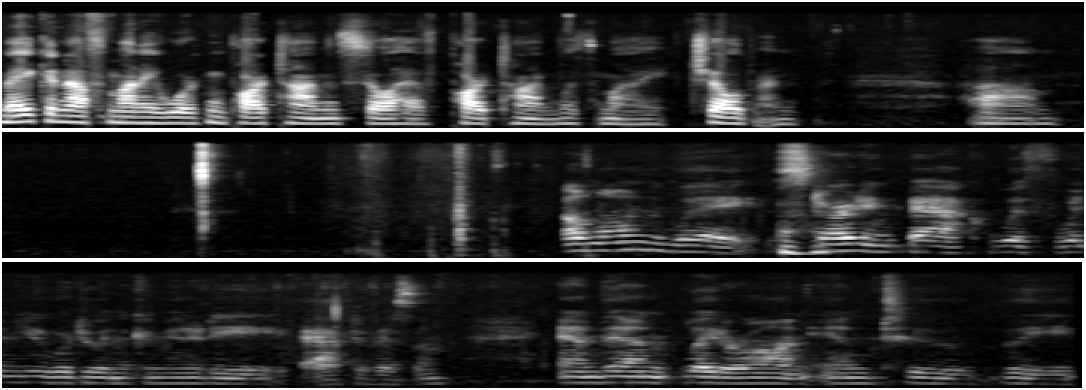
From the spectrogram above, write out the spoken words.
make enough money working part time and still have part time with my children. Um, along the way, Mm-hmm. starting back with when you were doing the community activism, and then later on into the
